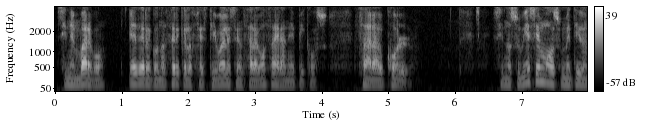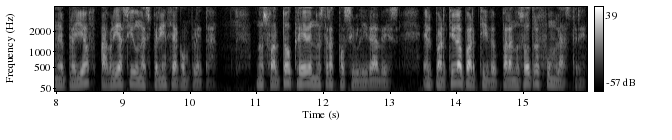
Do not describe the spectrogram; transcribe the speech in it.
Sin embargo, He de reconocer que los festivales en Zaragoza eran épicos. Zaralcol. Si nos hubiésemos metido en el playoff habría sido una experiencia completa. Nos faltó creer en nuestras posibilidades. El partido a partido para nosotros fue un lastre.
